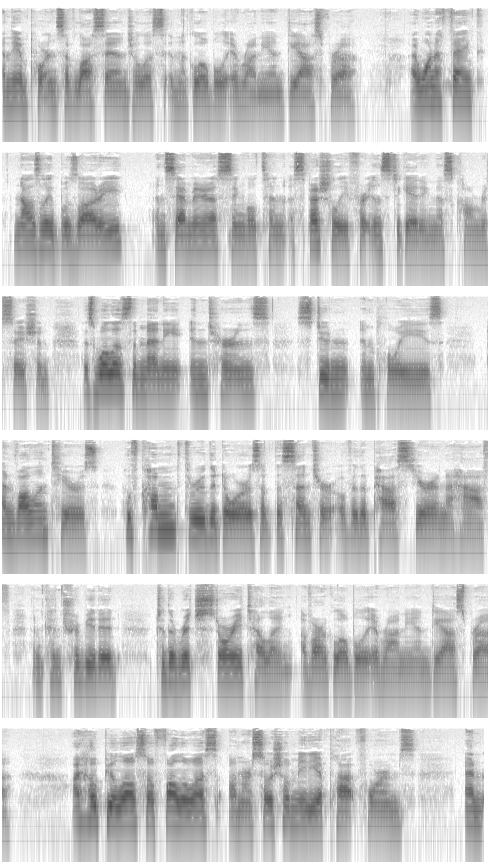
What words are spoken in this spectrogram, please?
and the importance of Los Angeles in the global Iranian diaspora. I want to thank Nazli Bozari and Samira Singleton, especially for instigating this conversation, as well as the many interns, student employees, and volunteers who've come through the doors of the center over the past year and a half and contributed to the rich storytelling of our global Iranian diaspora. I hope you'll also follow us on our social media platforms and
